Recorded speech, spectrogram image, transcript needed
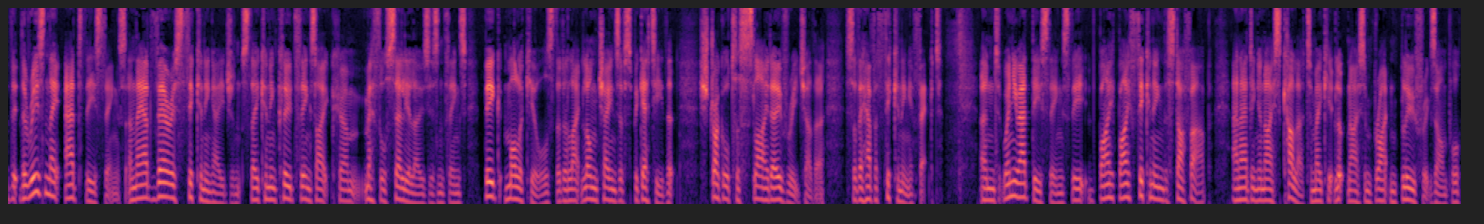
the, the reason they add these things, and they add various thickening agents, they can include things like um, methyl celluloses and things, big molecules that are like long chains of spaghetti that struggle to slide over each other, so they have a thickening effect. And when you add these things, the by by thickening the stuff up and adding a nice colour to make it look nice and bright and blue, for example,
